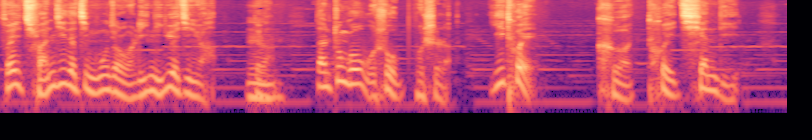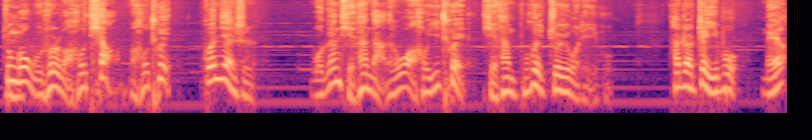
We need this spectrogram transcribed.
所以拳击的进攻就是我离你越近越好。嗯，对吧但中国武术不是的，一退可退千敌。中国武术是往后跳，往后退。关键是，我跟铁探打的时候，我往后一退，铁探不会追我这一步，他知道这一步没了，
